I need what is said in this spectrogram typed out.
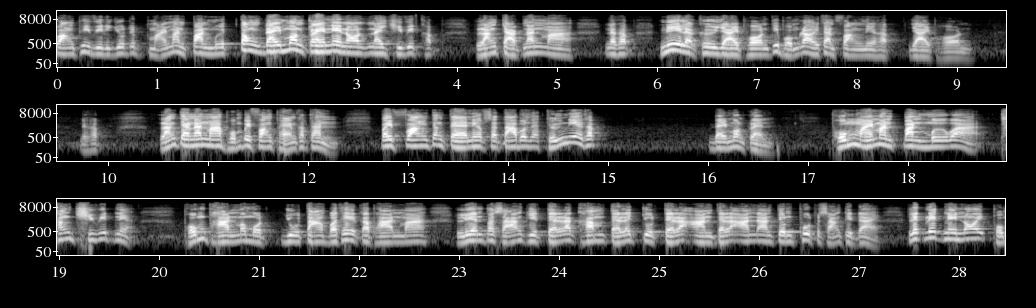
ฟังพี่วิริยุทธ์หมายมั่นปั้นมือต้องไดมอนด์แกลนแน่นอนในชีวิตครับ หลังจากนั้นมานะครับ นี่แหละคือยายพรที่ผมเล่าให้ท่านฟังเนี่ยครับยายพรนะครับ หลังจากนั้นมาผมไปฟังแผนครับท่าน ไปฟังตั้งแต่เนี่ยครับสตาร์บนถึงเนี่ยครับไดมอนด์แกลนผมหมายมั่นปั้นมือว่าทั้งชีวิตเนี่ย ผมผ่านมาหมดอยู่ต่างประเทศก็ผ่านมา เรียนภาษาอังกฤษแต่ละคำแต่ละจุดแต่ละอ่าน แต่ละอ่านอ่านจนพูดภาษาอังกฤษได้ เล็ก ๆ น้อยๆผม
